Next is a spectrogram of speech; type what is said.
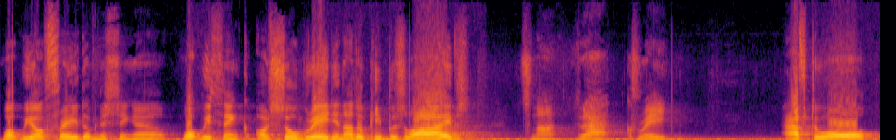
what we are afraid of missing out, what we think are so great in other people's lives, it's not that great. After all,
